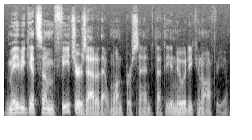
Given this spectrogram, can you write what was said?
maybe get some features out of that one percent that the annuity can offer you.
